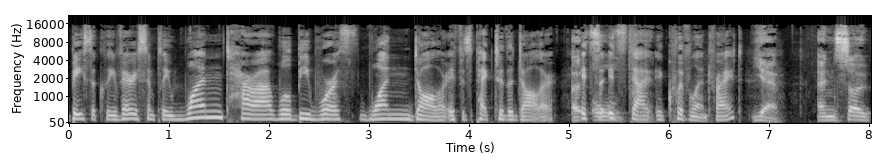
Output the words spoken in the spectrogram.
basically, very simply, one Terra will be worth one dollar if it's pegged to the dollar. At it's it's that time. equivalent, right? Yeah. And so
